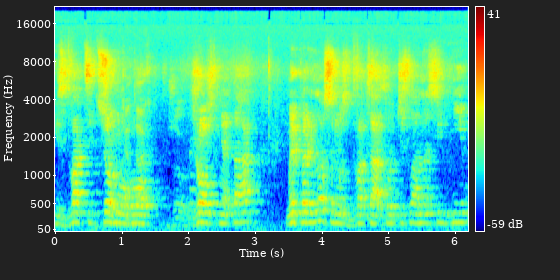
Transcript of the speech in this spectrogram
із 27 Жовтня, так? жовтня, так. Ми переносимо з 20 числа на 7 днів,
